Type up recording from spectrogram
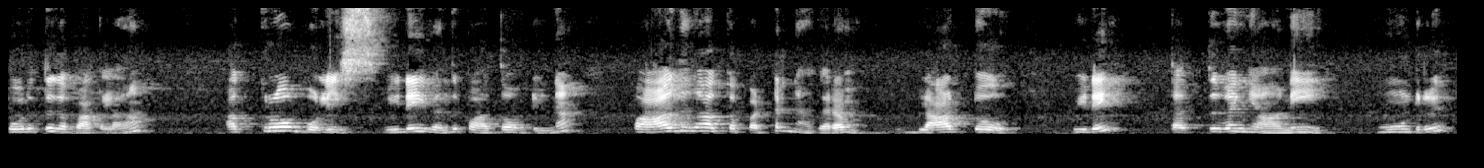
பொறுத்துக பார்க்கலாம். அக்ரோபொலிஸ் விடை வந்து பார்த்தோம் அப்படின்னா பாதுகாக்கப்பட்ட நகரம். பிளாட்டோ விடை தத்துவ ஞானி மூன்று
